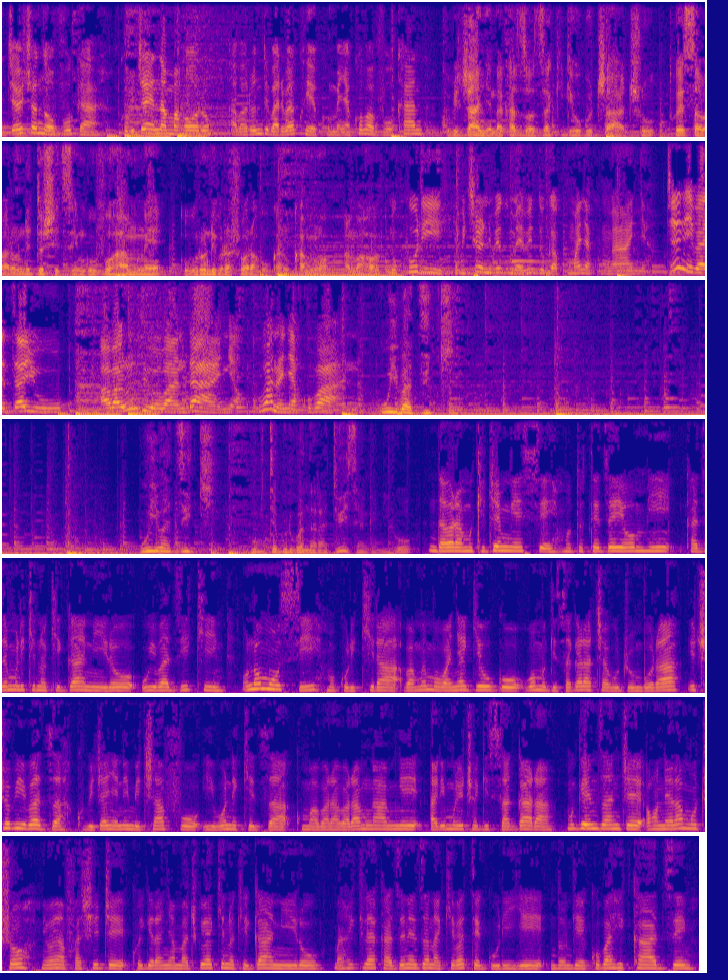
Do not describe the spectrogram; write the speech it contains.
njyewe icyo novuga ku bijyanye n'amahoro abarundi bari bakwiye kumenya ko bavukana ku bijyanye na kazoza k'igihugu cacu twese abarundi dushize ingufu hamwe uburundi burashobora kugarukamwo amahoro Nukuri ibiciro ntibigume biduga ku mwanya ku mwanya byo nibaza yuko abarundi babandanya kubana nyakubana wibaza iki wibaza iki muritegurirwa na radiyo isanganiro ndabaramukije mwese muduteze yompi kaze muri kino kiganiro wibaza iki uno munsi mukurikira bamwe mu banyagihugu bo mu gisagara cya bujumbura icyo bibaza ku bijyanye n'imicafu ibonekeza ku mabarabara mwamwe ari muri icyo gisagara mugenzanje honera muco niwe yafashije kwegeranya amajwi ya kino kiganiro marike kaze neza nakibateguriye ndongeye kubaha ikaze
